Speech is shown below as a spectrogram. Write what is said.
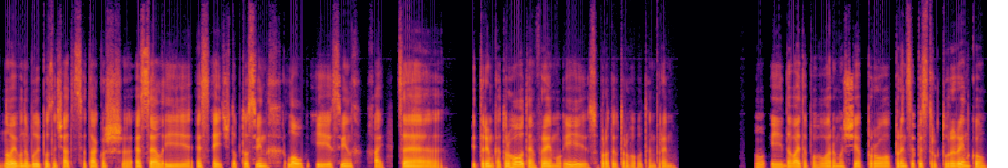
Ну і вони будуть позначатися також SL і SH, тобто свінг лоу і свінг хай. Це підтримка торгового таймфрейму і супротив торгового таймфрейму. Ну і давайте поговоримо ще про принципи структури ринку.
